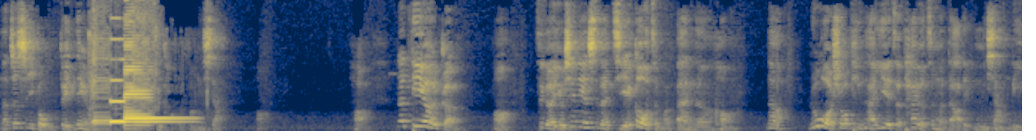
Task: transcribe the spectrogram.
那这是一个我们对内容思考的方向。好，好，那第二个哦，这个有线电视的结构怎么办呢？哈，那如果说平台业者他有这么大的影响力，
